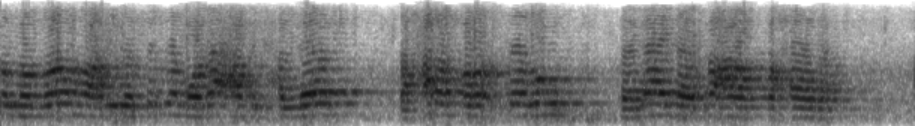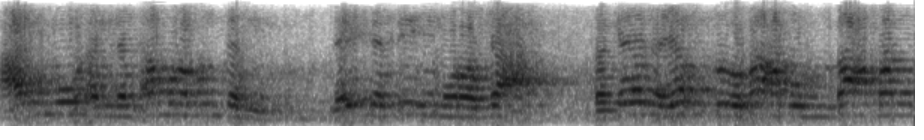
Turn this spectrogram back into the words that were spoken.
صلى الله عليه وسلم ودعا بالحلاق فحلق رأسه فماذا فعل الصحابة؟ علموا أن الأمر منتهي ليس فيه مراجعة فكان يقتل بعضهم بعضا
